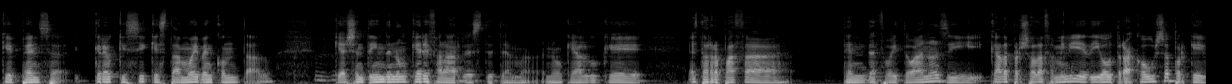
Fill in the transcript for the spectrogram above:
que pensa, creo que sí que está moi ben contado uh -huh. que a xente ainda non quere falar deste tema non que é algo que esta rapaza ten 18 anos e cada persoa da familia di outra cousa porque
